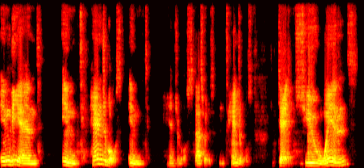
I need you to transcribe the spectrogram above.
In the end, intangibles, intangibles, that's what it is, intangibles, get you wins.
